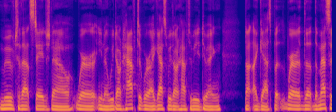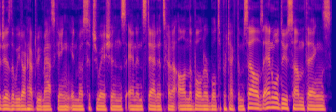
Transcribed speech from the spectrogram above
move to that stage now where, you know, we don't have to, where I guess we don't have to be doing, not I guess, but where the, the message is that we don't have to be masking in most situations. And instead, it's kind of on the vulnerable to protect themselves. And we'll do some things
